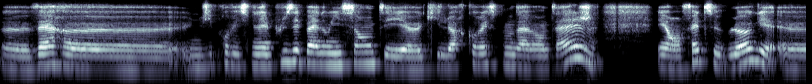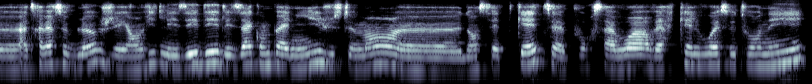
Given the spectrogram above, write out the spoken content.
vers euh, une vie professionnelle plus épanouissante et euh, qui leur correspond davantage. Et en fait, ce blog, à travers ce blog, j'ai envie de les aider, de les accompagner justement dans cette quête pour savoir vers quelle voie se tourner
